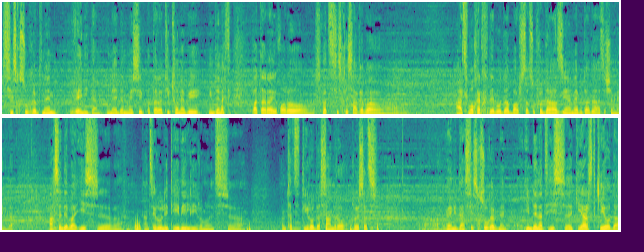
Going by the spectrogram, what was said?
სისხლს უღებდნენ ვენიდან. ვინაიდან მისი პატარა თითონები იმდენად პატარა იყო რომ სხვათ სისხლის აღება არც მოხერხდებოდა, ბავშვსაც უფრო დააზიანებდა და ასე შემდეგ და ახსენდება ის განცირული ტირილი, რომელიც ამიტაც ტირო და სანდრო როდესაც ვენიდან სისხლს უღებდნენ იმდენად ის კი არს ტკიო და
